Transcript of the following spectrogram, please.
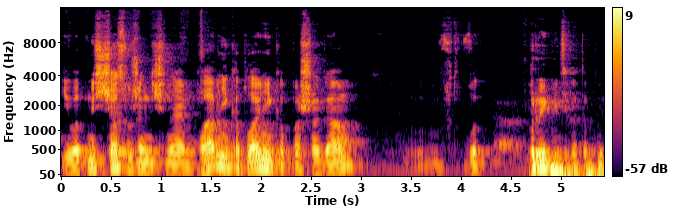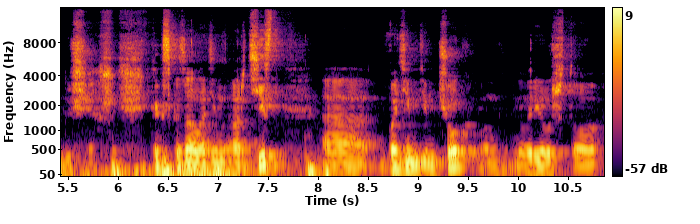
И вот мы сейчас уже начинаем плавненько, плавненько по шагам вот прыгать в это будущее. Как сказал один артист, э, Вадим Демчок, он говорил, что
